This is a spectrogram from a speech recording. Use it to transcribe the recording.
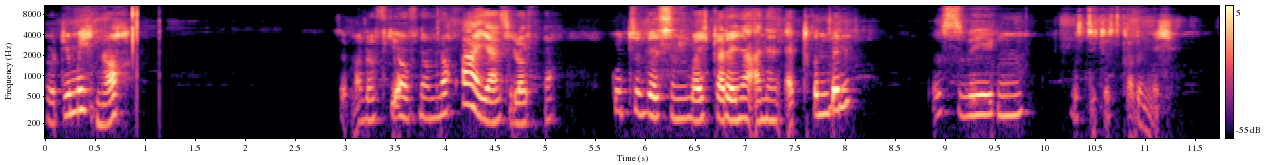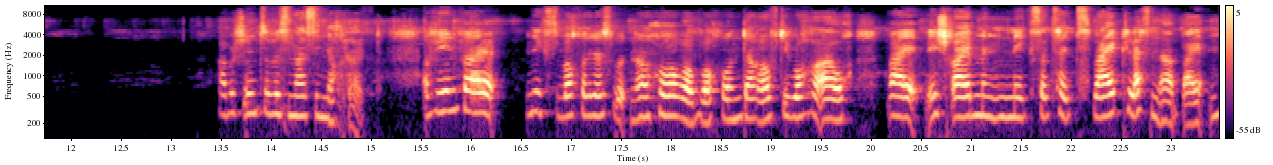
Hört ihr mich noch? Sieht man läuft die Aufnahme noch? Ah ja, sie läuft noch. Gut zu wissen, weil ich gerade in einer anderen App drin bin. Deswegen wusste ich das gerade nicht. Aber schön zu wissen, dass sie noch läuft. Auf jeden Fall nächste Woche, das wird eine Horrorwoche und darauf die Woche auch, weil wir schreiben in nächster Zeit zwei Klassenarbeiten.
